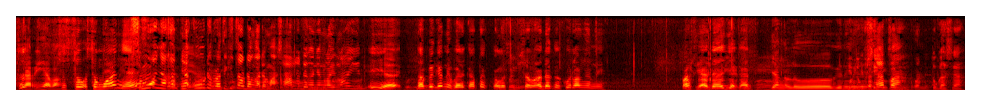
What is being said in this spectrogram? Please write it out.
karya bang. sesu- semuanya. semuanya kan? Ya udah berarti kita udah nggak ada masalah dengan yang lain-lain. Iya, tapi kan ibarat kata kalau misal ada kekurangan nih, pasti ada aja kan yang ngeluh gini. itu gini. siapa? bukan itu. tugasnya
